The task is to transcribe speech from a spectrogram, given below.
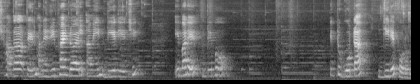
সাদা তেল মানে রিফাইন্ড অয়েল আমি দিয়ে দিয়েছি। এবারে দেব একটু গোটা জিরে ফোড়ন।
